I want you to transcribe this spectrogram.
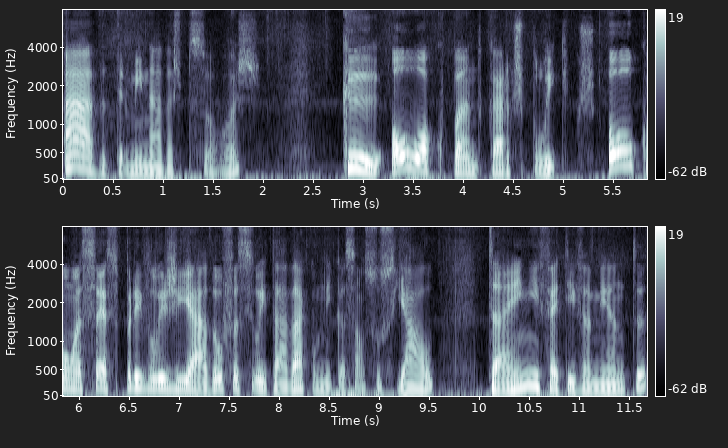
há determinadas pessoas que, ou ocupando cargos políticos, ou com acesso privilegiado ou facilitado à comunicação social, têm efetivamente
